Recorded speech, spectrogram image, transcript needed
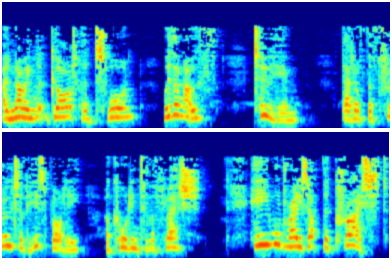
and knowing that God had sworn with an oath to him that of the fruit of his body, according to the flesh, he would raise up the Christ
